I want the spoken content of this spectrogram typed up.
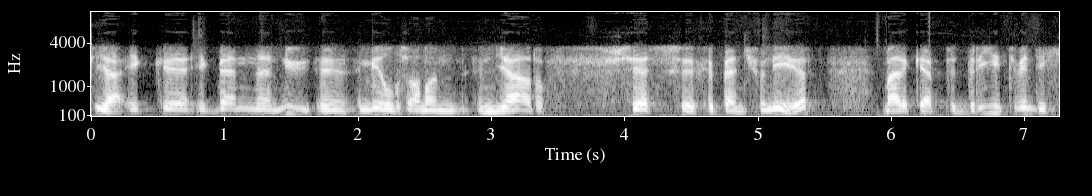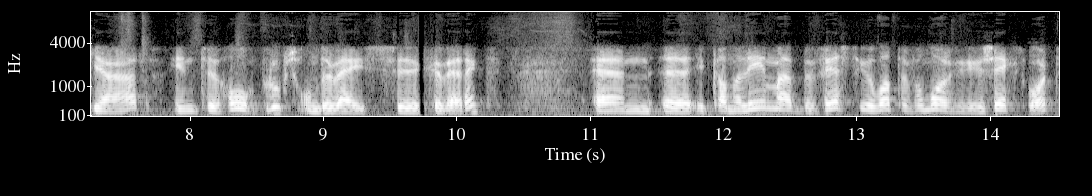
Ja, ik, uh, ik ben uh, nu inmiddels al een, een, jaar of zes gepensioneerd. Maar ik heb 23 jaar in het hoog beroepsonderwijs gewerkt. En ik kan alleen maar bevestigen wat er vanmorgen gezegd wordt.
